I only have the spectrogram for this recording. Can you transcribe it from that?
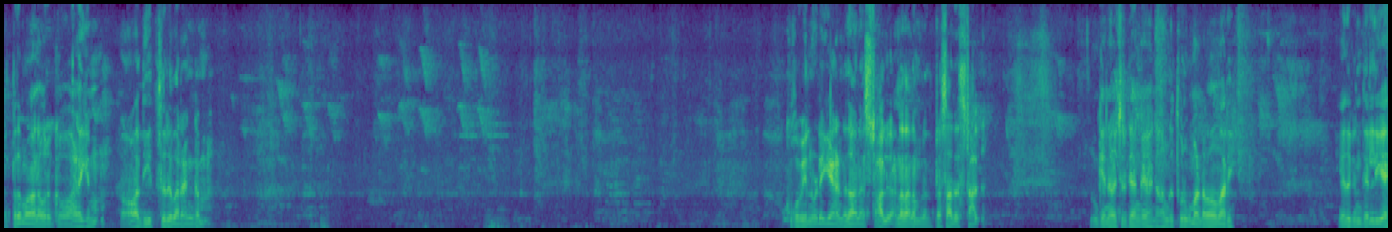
அற்புதமான ஒரு கோவாலயம் ஆதி திருவரங்கம். கோவிலினுடைய அன்னதான ஸ்டால் அன்னதானம் பிரசாத ஸ்டால். இங்கே என்ன வச்சுருக்காங்க? நான்கு தூங்கு மண்டபம் மாதிரி எதுக்குன்னு தெரியலையே.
